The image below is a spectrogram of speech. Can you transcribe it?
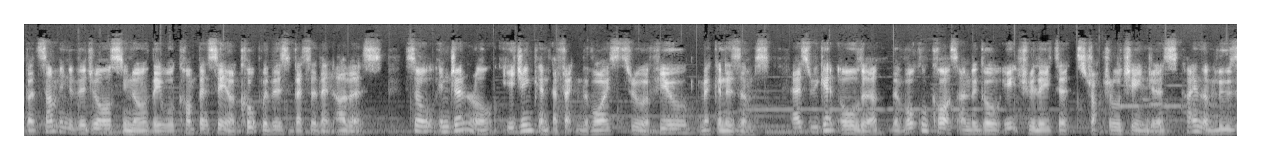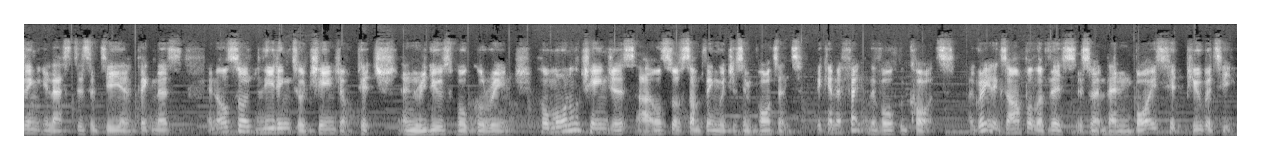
but some individuals, you know, they will compensate or cope with this better than others. So, in general, aging can affect the voice through a few mechanisms. As we get older, the vocal cords undergo age related structural changes, kind of losing elasticity and thickness and also leading to a change of pitch and reduced vocal range. Hormonal changes are also something which is important. They can affect the vocal cords. A great example of this is when boys hit puberty.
